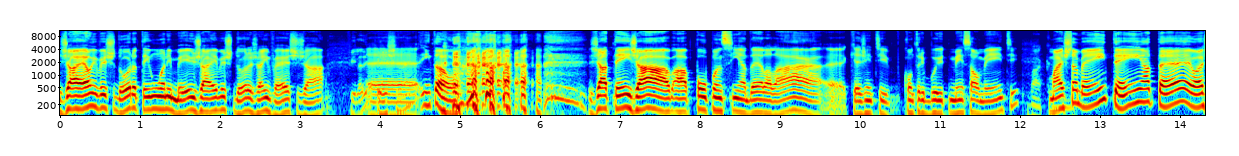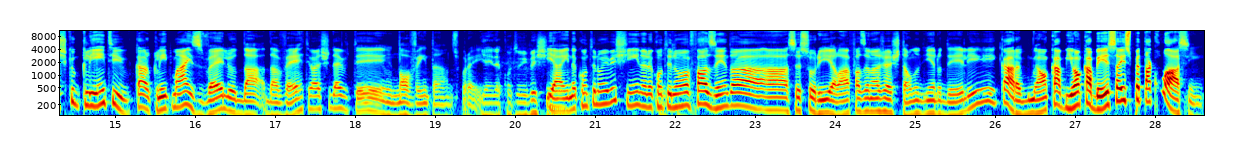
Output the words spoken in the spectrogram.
já é uma investidora, tem um ano e meio, já é investidora, já investe, já. Filha de é, peixe, né? Então, já tem já a, poupancinha dela lá, é, que a gente contribui mensalmente. Bacana. Mas também tem até, eu acho que o cliente, cara, o cliente mais velho da, da Vert, eu acho que deve ter 90 anos por aí. E ainda continua investindo. E ainda continua investindo, ainda continua fazendo a, a, assessoria lá, fazendo a gestão do dinheiro dele. E, cara, é uma, é uma cabeça espetacular, assim.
